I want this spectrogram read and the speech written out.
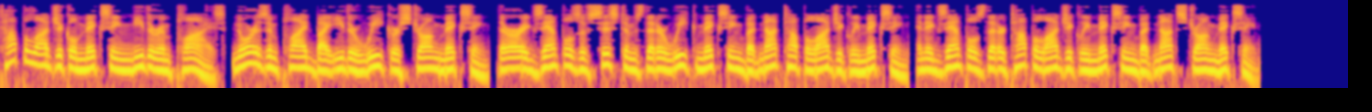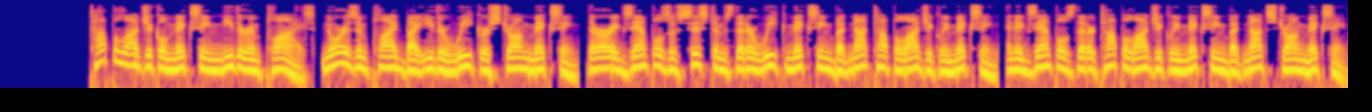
Topological mixing neither implies, nor is implied by either weak or strong mixing. There are examples of systems that are weak mixing but not topologically mixing, and examples that are topologically mixing but not strong mixing. Topological mixing neither implies, nor is implied by either weak or strong mixing. There are examples of systems that are weak mixing but not topologically mixing, and examples that are topologically mixing but not strong mixing.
